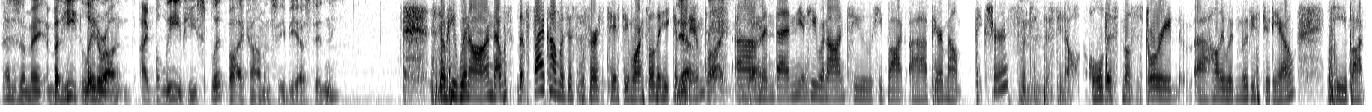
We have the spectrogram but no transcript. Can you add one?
That is amazing. But he later on, I believe, he split Viacom and CBS, didn't he? So he went on. That was the Viacom was just the first tasty morsel that he consumed. Yeah, right, Um, exactly. and then he, he went on to he bought uh, Paramount Pictures, which Mm-hmm. is this you know oldest, most storied uh, Hollywood movie studio. He bought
